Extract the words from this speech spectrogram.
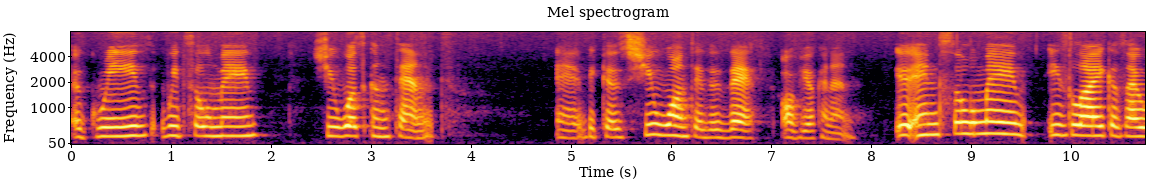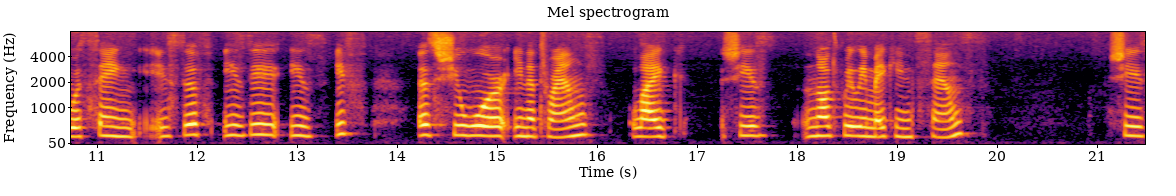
agreed with Salome. She was content uh, because she wanted the death of Yochanan. And Salome is like, as I was saying, is if, is, is if as she were in a trance, like she's not really making sense. She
